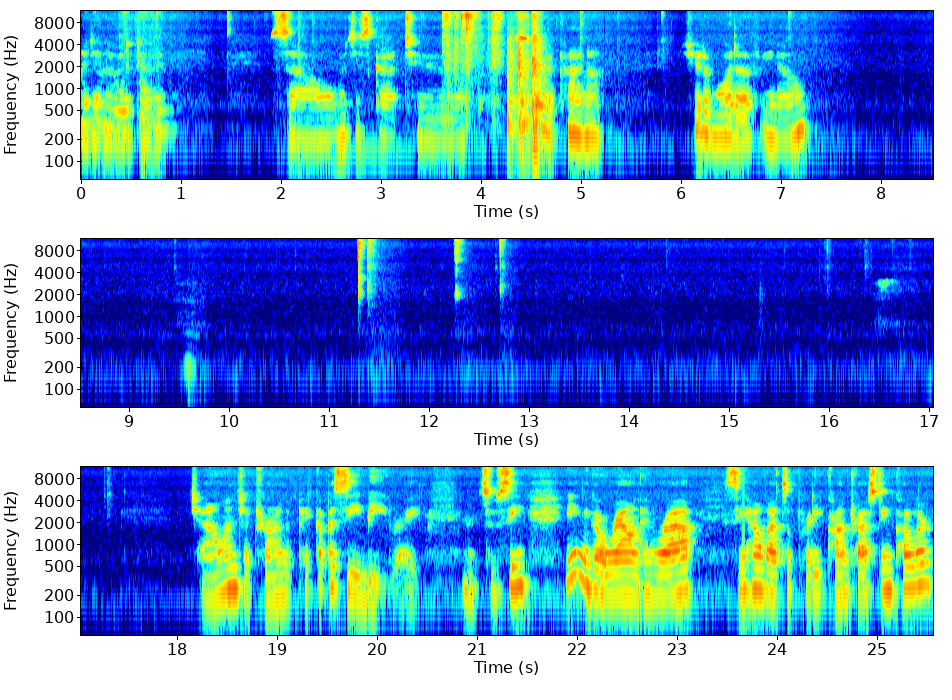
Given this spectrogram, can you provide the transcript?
I didn't know how to do it. So we just got to sort of kind of, should have, would have, you know. challenge of trying to pick up a seed bead right. So see, you can go around and wrap. See how that's a pretty contrasting color?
